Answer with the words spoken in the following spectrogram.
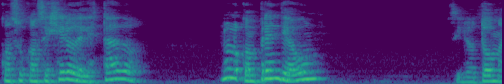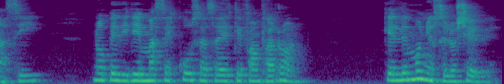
¿Con su consejero del Estado? ¿No lo comprende aún? Si lo toma así, no pediré más excusas a este fanfarrón. Que el demonio se lo lleve.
